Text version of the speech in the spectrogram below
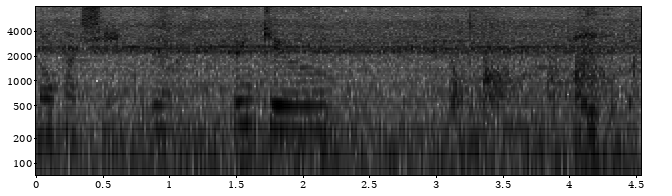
No crunchy. 땡큐. 아, 이거.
